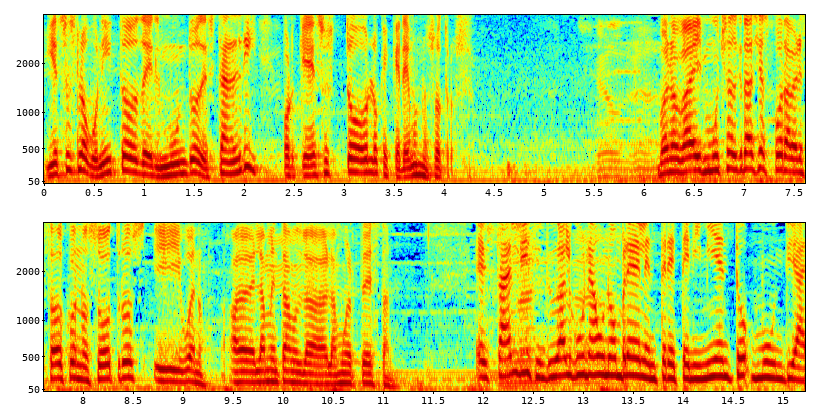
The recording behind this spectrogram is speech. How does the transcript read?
Y eso es lo bonito del mundo de Stan Lee, porque eso es todo lo que queremos nosotros. Bueno, Guy, muchas gracias por haber estado con nosotros y bueno, eh, lamentamos la, la muerte de Stan. Stan Lee, sin duda alguna, un hombre del entretenimiento mundial.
